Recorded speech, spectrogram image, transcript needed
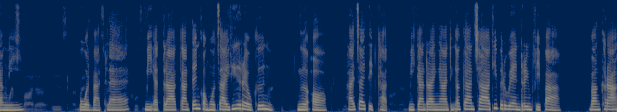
ดังนี้ ปวดบาดแผล มีอัตราการเต้นของหัวใจที่เร็วขึ้น เหงื่อออก หายใจติดขัด มีการรายงานถึงอาการชาที่บริเวณริมฝีปาก บางครั้ง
